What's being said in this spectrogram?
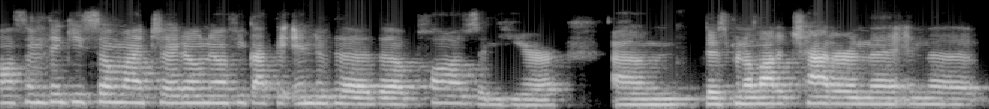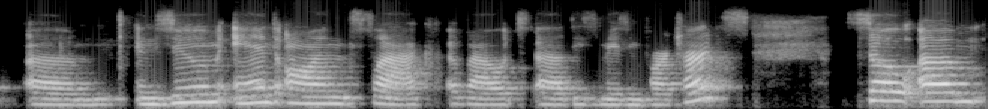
Awesome. Thank you so much. I don't know if you got the end of the, the applause in here. Um, there's been a lot of chatter in the, in the, um, in Zoom and on Slack about uh, these amazing bar charts. So um,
